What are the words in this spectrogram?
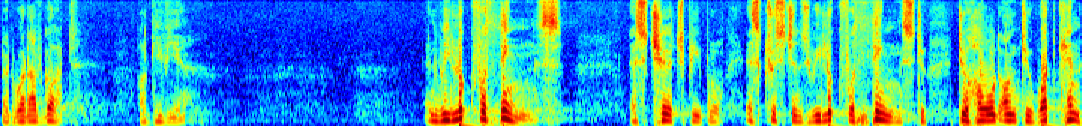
But what I've got, I'll give you. And we look for things as church people, as Christians, we look for things to, to hold on to. What can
